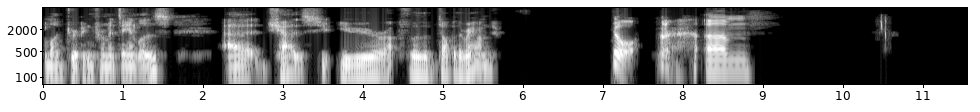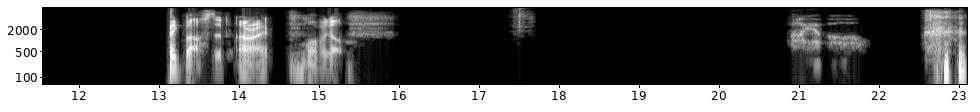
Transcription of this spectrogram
blood dripping from its antlers, uh, Chaz, you're up for the top of the round. Sure. um. Big bastard. Alright. What have I got?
